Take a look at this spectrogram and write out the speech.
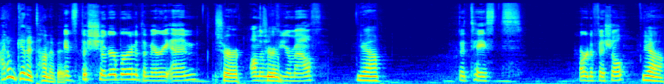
I don't get a ton of it. It's the sugar burn at the very end sure. on the sure. roof of your mouth Yeah. that tastes artificial, Yeah.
